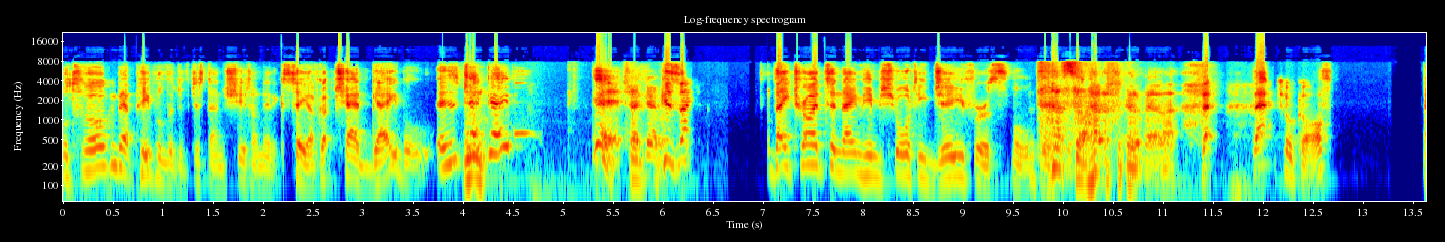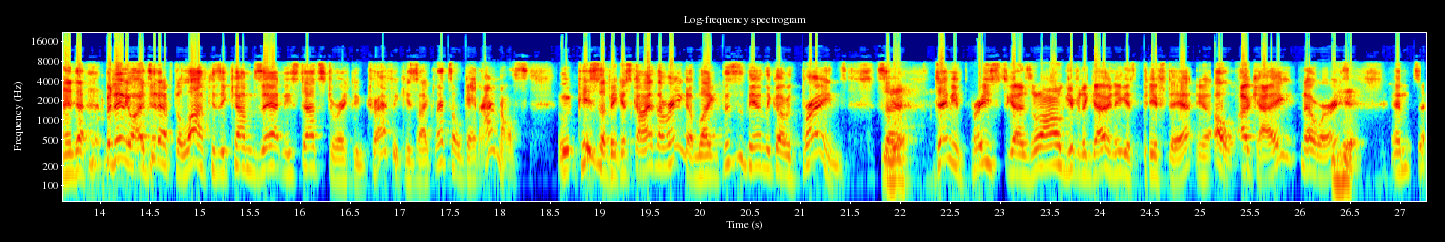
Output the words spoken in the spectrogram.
Well, talking about people that have just done shit on NXT, I've got Chad Gable. Is it Chad Mm. Gable? Yeah, Chad Gable. Because they they tried to name him Shorty G for a small. That's right. I forgot about that. that. that took off. And uh, but anyway, I did have to laugh because he comes out and he starts directing traffic. He's like, "Let's all get Omos. He's the biggest guy in the ring." I'm like, "This is the only guy with brains." So Yeah. Damien Priest goes, "Well, I'll give it a go," and he gets piffed out. You "Oh, okay, no worries." Yeah. And so-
